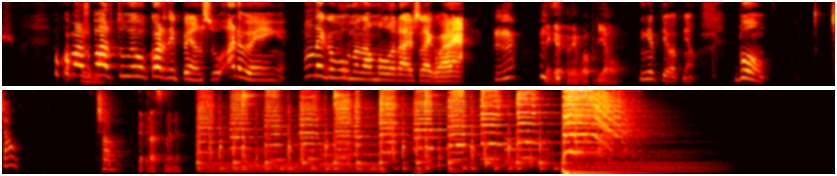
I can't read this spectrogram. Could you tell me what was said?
Eu como aos gosto, eu acordo e penso, ora bem, onde é que eu vou mandar uma laranja agora? Hum? Ninguém pediu a opinião. Ninguém pediu a opinião. Bom, tchau. Tchau, até para a semana.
